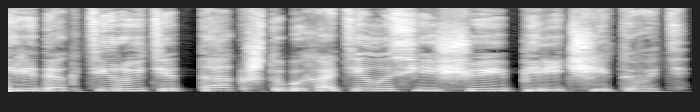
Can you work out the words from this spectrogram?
и редактируйте так, чтобы хотелось еще и перечитывать.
